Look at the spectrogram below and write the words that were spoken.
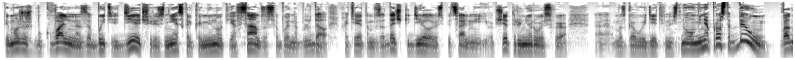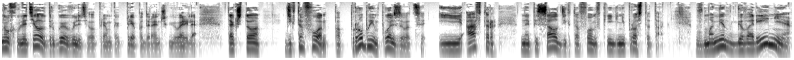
Ты можешь буквально забыть идею через несколько минут. Я сам за собой наблюдал, хотя я там задачки делаю специальные и вообще тренирую свою э, мозговую деятельность. Но у меня просто бюм, в одну влетело, в другое вылетело, прям как преподы раньше говорили. Так что Диктофон. Попробуем пользоваться. И автор написал диктофон в книге не просто так. В момент говорения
